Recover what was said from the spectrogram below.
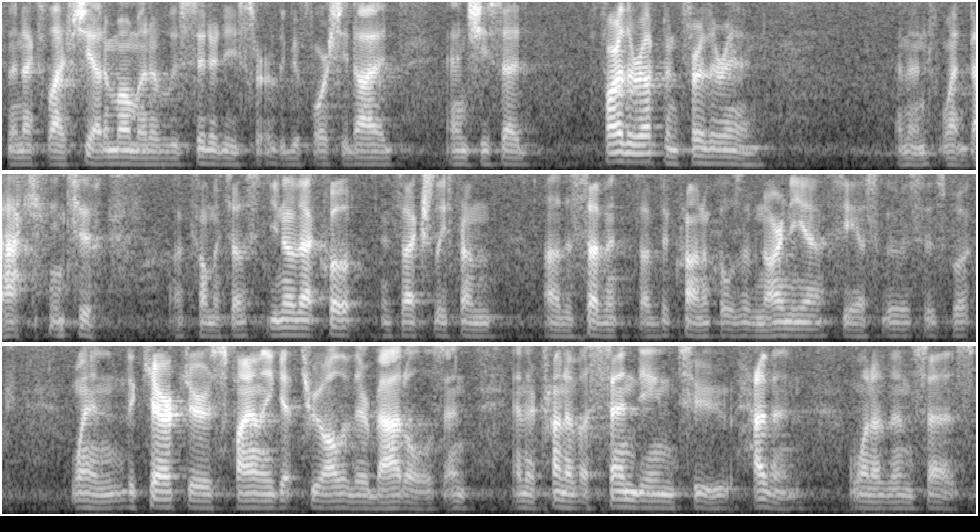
to the next life. She had a moment of lucidity shortly before she died, and she said, farther up and further in, and then went back into a comatose. You know that quote? It's actually from uh, the seventh of the Chronicles of Narnia, C.S. Lewis's book when the characters finally get through all of their battles and, and they're kind of ascending to heaven, one of them says,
